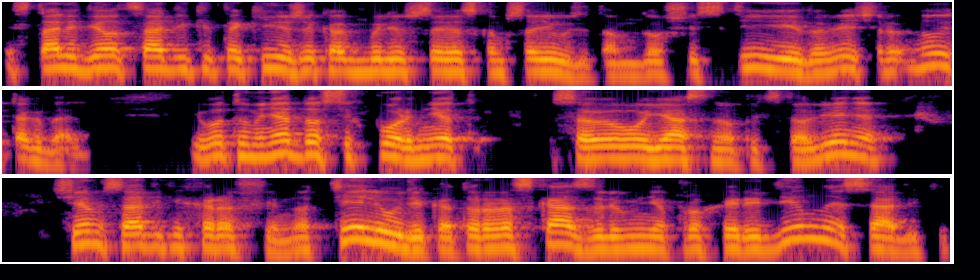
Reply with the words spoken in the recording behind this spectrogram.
и стали делать садики такие же, как были в Советском Союзе, там до 6, до вечера, ну и так далее. И вот у меня до сих пор нет своего ясного представления, чем садики хороши. Но те люди, которые рассказывали мне про харидимные садики,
